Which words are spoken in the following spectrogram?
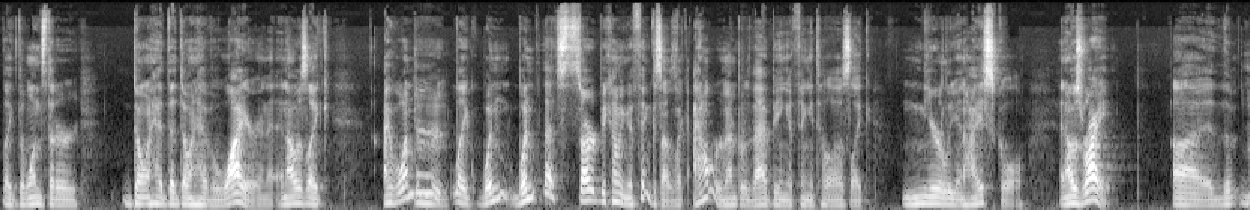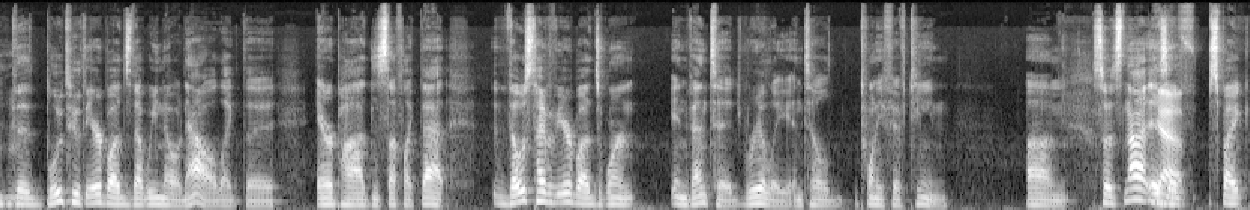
like the ones that are don't have that don't have a wire in it. And i was like i wonder like when when did that start becoming a thing? Because i was like i don't remember that being a thing until i was like nearly in high school. And i was right. Uh the the bluetooth earbuds that we know now like the airpods and stuff like that those type of earbuds weren't invented really until 2015 um so it's not as Yeah. if spike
